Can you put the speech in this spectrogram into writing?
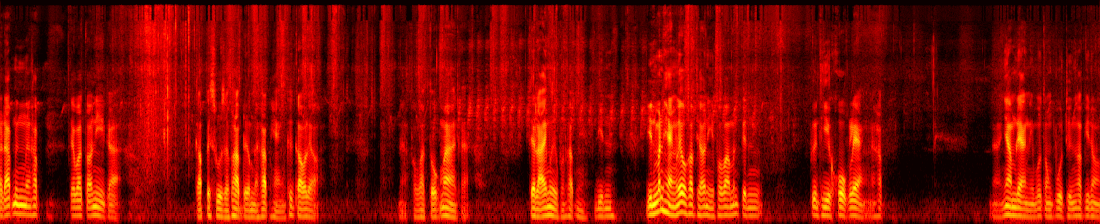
ระดับหนึ่งนะครับ แต่ว่าตอนนี้ก็กลับไปสู่สภาพเดิมนะครับ แห้งคือเก่าแล้วนะเพราะว่าตกมากอะจะหลายมือผมครับนี่ดิน ดินมันแห้งเร็วครับแถวนี้เพราะว่ามันเป็นพื้นที่โคกแรงนะครับนะย่ำแรงนี่บ่ต้องพูดถึงครับพี่น้อง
